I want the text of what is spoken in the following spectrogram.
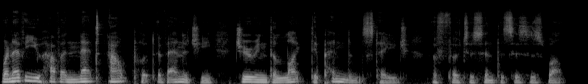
whenever you have a net output of energy during the light dependent stage of photosynthesis as well.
